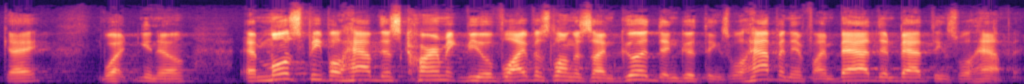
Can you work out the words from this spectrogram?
okay? What, you know, and most people have this karmic view of life. As long as I'm good, then good things will happen. If I'm bad, then bad things will happen.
